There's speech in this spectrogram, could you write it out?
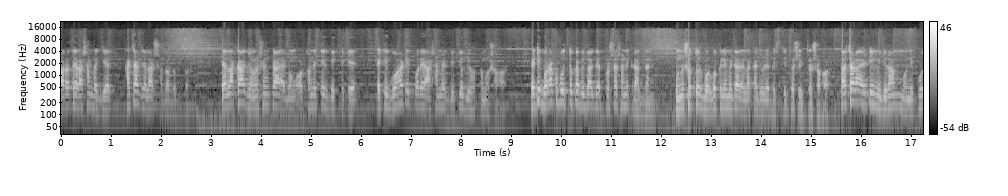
ভারতের আসাম রাজ্যের কাছাড় জেলার সদর দপ্তর। এলাকা, জনসংখ্যা এবং অর্থনীতির দিক থেকে এটি গুয়াহাটির পরে আসামের দ্বিতীয় বৃহত্তম শহর। এটি বরাক উপত্যকা বিভাগের প্রশাসনিক রাজধানী। উনসত্তর বর্গ কিলোমিটার এলাকা জুড়ে বিস্তৃত শিলচর শহর। তাছাড়া এটি মিজোরাম, মণিপুর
